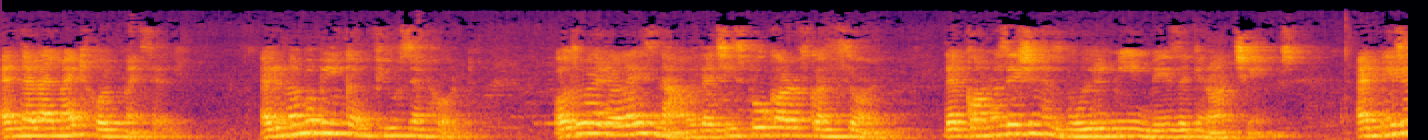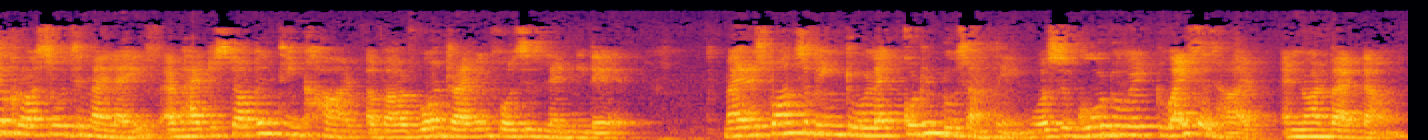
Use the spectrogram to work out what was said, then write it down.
and that I might hurt myself. I remember being confused and hurt. Although I realize now that she spoke out of concern, that conversation has molded me in ways I cannot change. At major crossroads in my life, I've had to stop and think hard about what driving forces led me there. My response to being told I couldn't do something was to go do it twice as hard and not back down.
